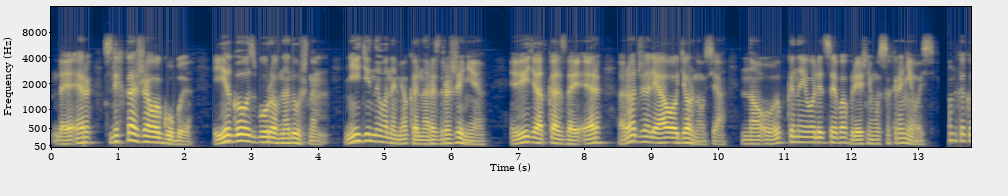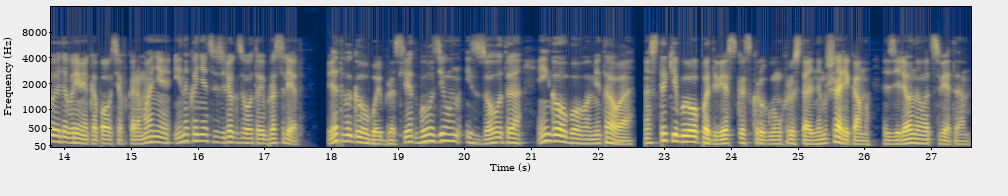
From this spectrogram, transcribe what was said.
Д.Р. слегка сжала губы. Ее голос был равнодушным, ни единого намека на раздражение. Видя отказ Д.Р., рот Джалиао дернулся, но улыбка на его лице по-прежнему сохранилась. Он какое-то время копался в кармане и, наконец, извлек золотой браслет. Ветво-голубой браслет был сделан из золота и голубого металла. На стыке была подвеска с круглым хрустальным шариком зеленого цвета.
